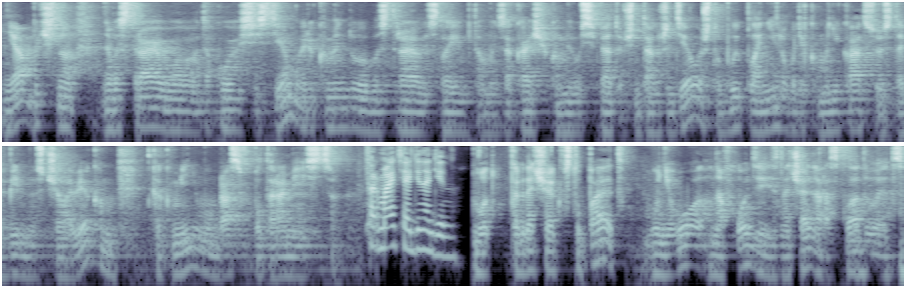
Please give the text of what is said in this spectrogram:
Я обычно выстраиваю такую систему и рекомендую выстраивать своим там, и заказчикам, и у себя точно так же делаю, чтобы вы планировали коммуникацию стабильно с человеком как минимум минимум раз в полтора месяца. Формате 1.1. Вот когда человек вступает, у него на входе изначально раскладывается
